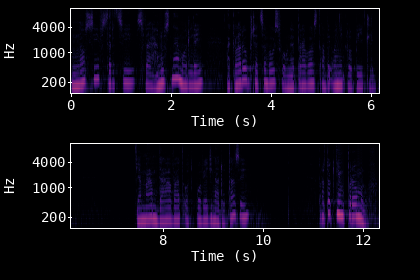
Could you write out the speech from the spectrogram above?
nosí v srdci své hnusné modly a kladou před sebou svou nepravost, aby oni klopítli. Těm mám dávat odpověď na dotazy? Proto k ním promluv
